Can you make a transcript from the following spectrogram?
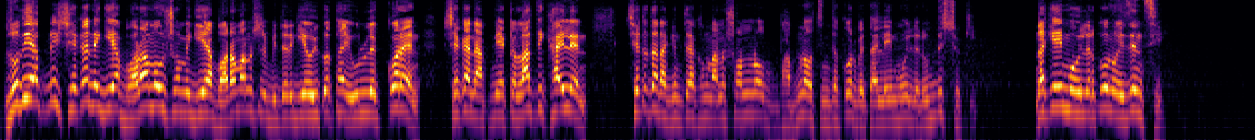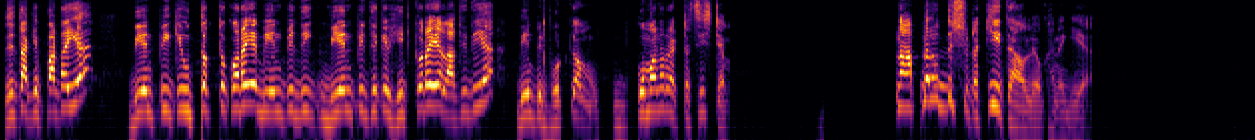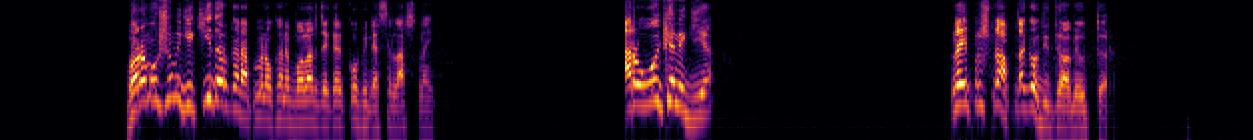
যদি আপনি সেখানে গিয়া ভরা মৌসুমে গিয়া, ভরা মানুষের ভিতরে গিয়ে ওই কথাই উল্লেখ করেন, সেখানে আপনি একটা লাতি খাইলেন, সেটা দ্বারা কিন্তু এখন মানুষ অন্য ভাবনাও চিন্তা করবে। তাহলে এই মহিলার উদ্দেশ্য কি? নাকি এই মহিলার কোন এজেন্সি? যে তাকে পাঠাইয়া বিএনপিকে উত্তক্ত করাইয়া, বিএনপি বিএনপি থেকে হিট করাইয়া, লাঠি দিয়া বিএনপির ভোট কমানোর একটা সিস্টেম। না, আপনার উদ্দেশ্যটা কি তাহলে ওখানে গিয়া? বড় মৌসুমে গিয়ে কি দরকার আপনার ওখানে বলার জায়গায়? কবিন আছে, লাশ নাই। আর ওইখানে গিয়া? না, এই প্রশ্ন আপনাকেও দিতে হবে উত্তর।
